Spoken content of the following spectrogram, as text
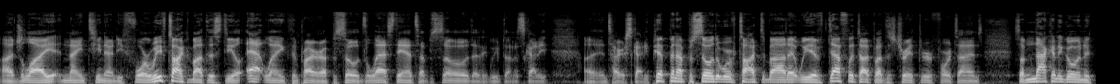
uh, July 1994. We've talked about this deal at length in prior episodes, the Last Dance episode. I think we've done a Scottie, uh, entire Scottie Pippen episode that we've talked about it. We have definitely talked about this trade three or four times, so I'm not going to go into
